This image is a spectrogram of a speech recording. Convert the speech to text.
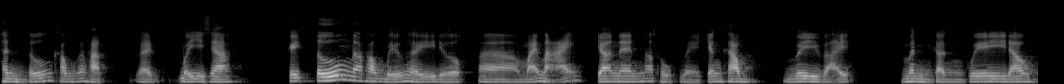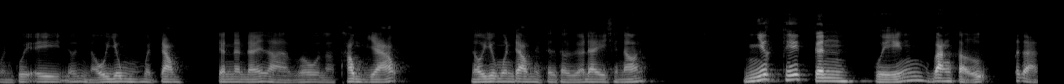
hình tướng không có thật. Đây, bởi vì sao? Cái tướng nó không biểu thị được à, mãi mãi cho nên nó thuộc về chân không. Vì vậy mình cần quy y đâu? Mình quy y đến nội dung bên trong. Cho nên đấy là vô là thông giáo. Nội dung bên trong thì từ từ ở đây sẽ nói. Nhất thiết kinh quyển văn tự tức là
